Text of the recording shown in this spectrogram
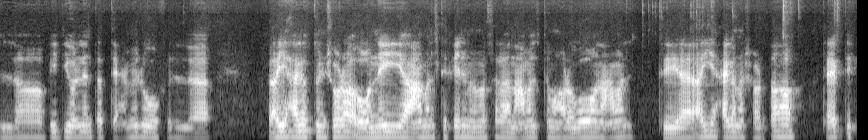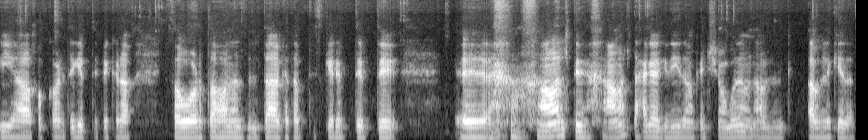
الفيديو اللي أنت بتعمله في ال في أي حاجة بتنشرها أغنية عملت فيلم مثلا عملت مهرجان عملت أي حاجة نشرتها تعبت فيها فكرت جبت فكرة صورتها نزلتها كتبت سكريبت بت... آه، عملت عملت حاجة جديدة ما كانتش موجودة من قبل قبل كده.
